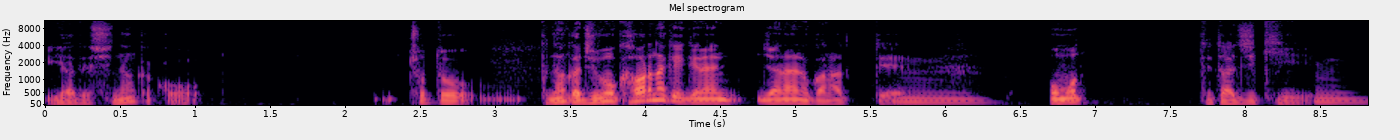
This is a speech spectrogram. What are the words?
嫌ですし、うん、なんかこうちょっとなんか自分を変わらなきゃいけないんじゃないのかなって思ってた時期、うん、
